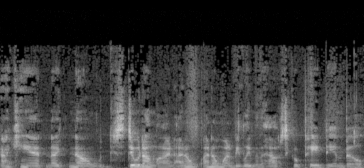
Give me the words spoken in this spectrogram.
I can't like no just do it online. I don't I don't want to be leaving the house to go pay a damn bill.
